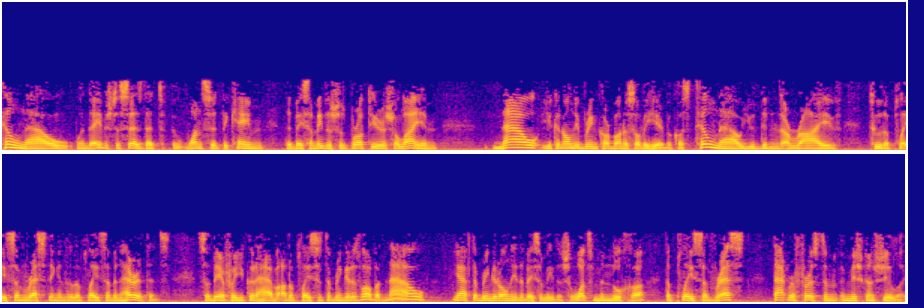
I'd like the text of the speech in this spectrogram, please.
till now, when the Abishta says that once it became the Beis Hamikdash was brought to Yerushalayim, now you can only bring karbonos over here because till now you didn't arrive to the place of resting and to the place of inheritance. So therefore you could have other places to bring it as well. But now you have to bring it only in the Beis Hamikdash. So what's menucha, the place of rest? That refers to Mishkan Shiloh.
